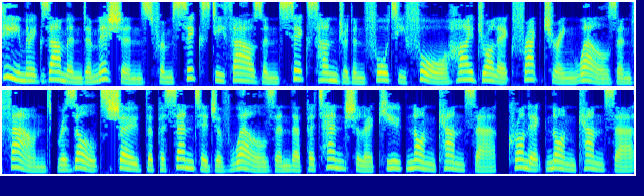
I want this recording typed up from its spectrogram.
team examined emissions from 60,644 hydraulic fracturing wells and found results showed the percentage of wells and their potential acute non-cancer, chronic non-cancer,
